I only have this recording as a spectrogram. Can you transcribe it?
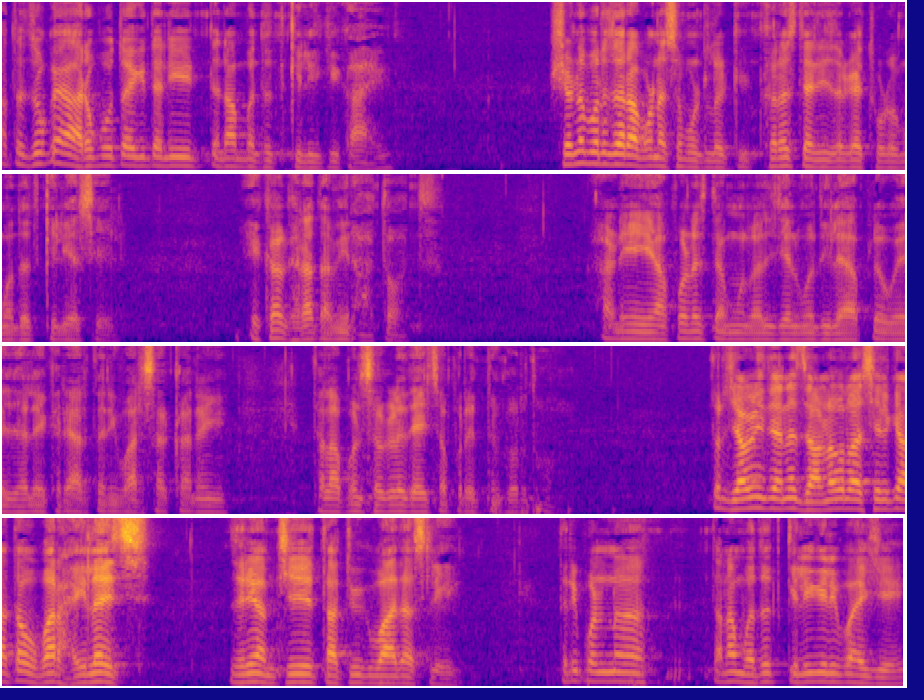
आता जो काय आरोप होता की त्यांनी त्यांना मदत केली की काय? क्षणभर जर आपण असं म्हटलं की खरंच त्यांनी जर काही थोडं मदत केली असेल एका घरात आम्ही राहतो आहोत आणि आपणच त्या मुलाला जन्म दिला आहे आपलं वय झालं आहे खऱ्या अर्थाने वारसा का नाही त्याला आपण सगळं द्यायचा प्रयत्न करतो. तर ज्यावेळी त्यांना जाणवलं असेल की आता उभा राहिलायच जरी आमचे तात्विक वाद असले तरी पण त्यांना मदत केली गेली पाहिजे.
